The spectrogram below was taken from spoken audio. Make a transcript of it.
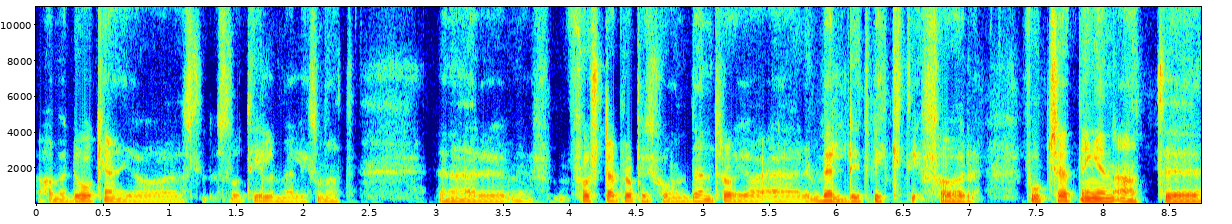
Ja, men då kan jag slå till med liksom att den här eh, första propositionen, den tror jag är väldigt viktig för fortsättningen att eh,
